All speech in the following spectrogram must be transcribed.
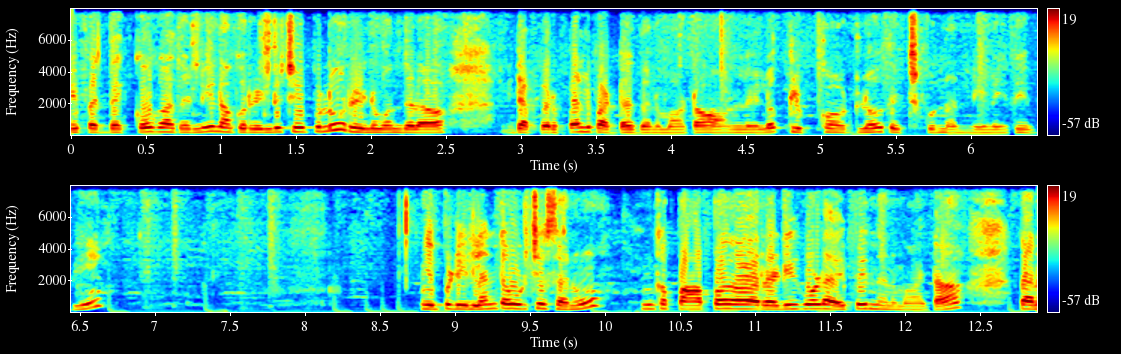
ఏ పెద్ద ఎక్కువ కాదండి. నాకు రెండు చేపులు రెండు వందల డెబ్బై రూపాయలు పడ్డదనమాట ఆన్లైన్లో ఫ్లిప్కార్ట్లో తెచ్చుకున్నాను నేనైతే ఇవి. ఇప్పుడు ఇల్లంతా ఉడిచేసాను ఇంకా పాప రెడీ కూడా అయిపోయిందనమాట తన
